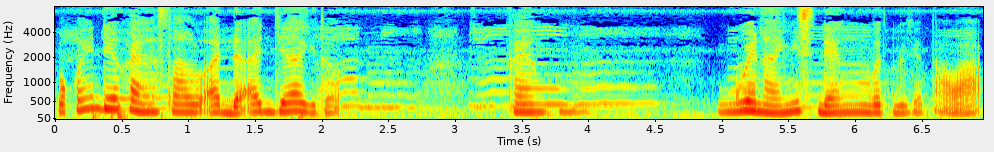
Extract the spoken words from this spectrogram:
Pokoknya dia kayak selalu ada aja gitu. Kayak gue nangis dan yang buat gue ketawa.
